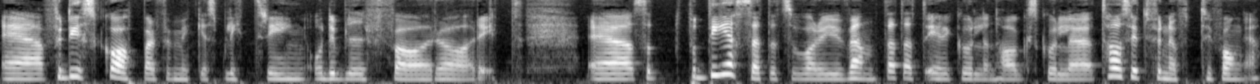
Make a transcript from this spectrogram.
Mm. Eh, för det skapar för mycket splittring och det blir för rörigt. Eh, så på det sättet så var det ju väntat att Erik Ullenhag skulle ta sitt förnuft till fånga.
